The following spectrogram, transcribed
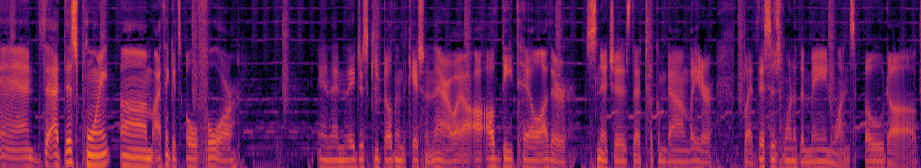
And th- at this point, um, I think it's 04 and then they just keep building the case from there. I'll, I'll detail other snitches that took them down later, but this is one of the main ones. O Dog.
